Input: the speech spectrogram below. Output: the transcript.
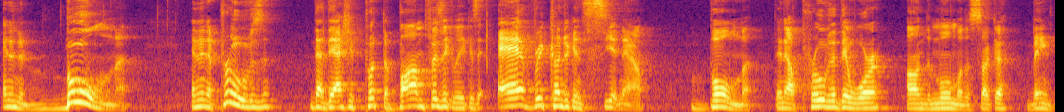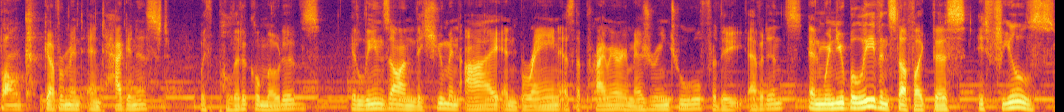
And then boom! And then it proves that they actually put the bomb physically because every country can see it now. Boom. They now prove that they were on the moon, motherfucker. Bing pong. government antagonist with political motives. It leans on the human eye and brain as the primary measuring tool for the evidence. And when you believe in stuff like this, it feels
